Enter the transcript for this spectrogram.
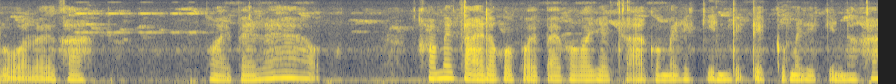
ตัวเลยค่ะ ปล่อยไปแล้วเขาไม่ตายเราก็ปล่อยไป เพราะว่ายายจาก็ไม่ได้กินเด็ก ๆ ก็ไม่ได้กินนะคะ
